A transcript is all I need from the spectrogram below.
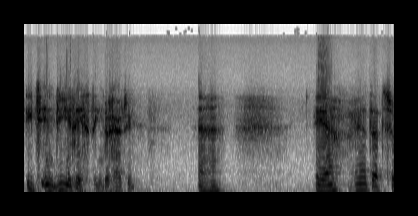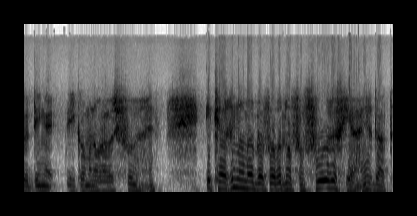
Iets in die richting, begrijpt u? Uh-huh. Ja, ja, dat soort dingen, die komen nog wel eens voor, hè. Ik herinner me bijvoorbeeld nog van vorig jaar... dat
